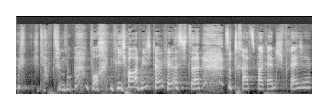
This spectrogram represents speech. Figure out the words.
ich glaube, die mochten mich auch nicht dafür, dass ich da so transparent spreche,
